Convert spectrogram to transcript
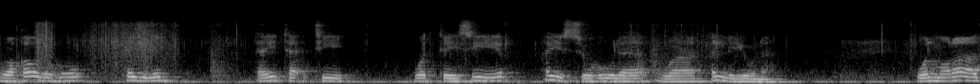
وقوله تجلب أي تأتي والتيسير أي السهولة والليونة. والمراد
